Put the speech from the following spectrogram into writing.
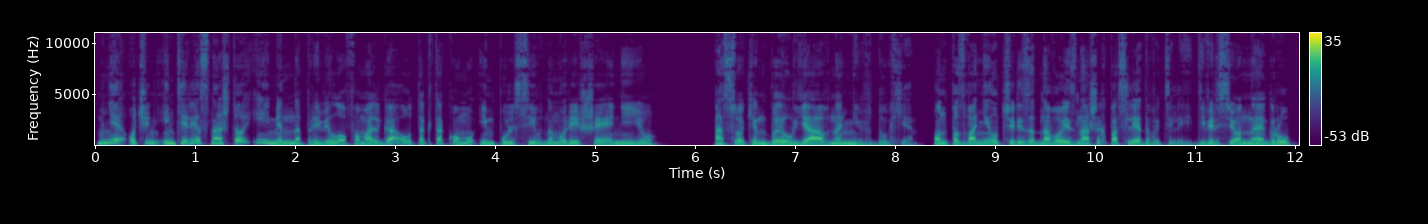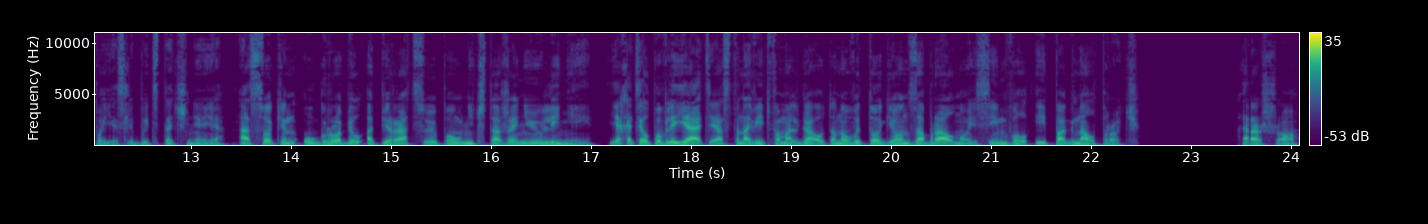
Мне очень интересно, что именно привело Фомальгаута к такому импульсивному решению. Асокин был явно не в духе. Он позвонил через одного из наших последователей, диверсионная группа, если быть точнее. Асокин угробил операцию по уничтожению линии. Я хотел повлиять и остановить Фомальгаута, но в итоге он забрал мой символ и погнал прочь. «Хорошо.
